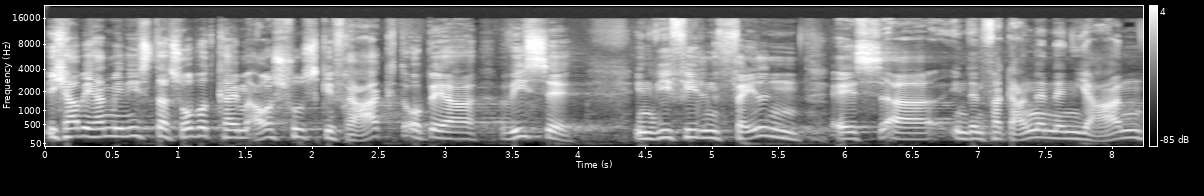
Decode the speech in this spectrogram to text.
Ich habe Herrn Minister Sobotka im Ausschuss gefragt, ob er wisse, in wie vielen Fällen es äh, in den vergangenen Jahren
